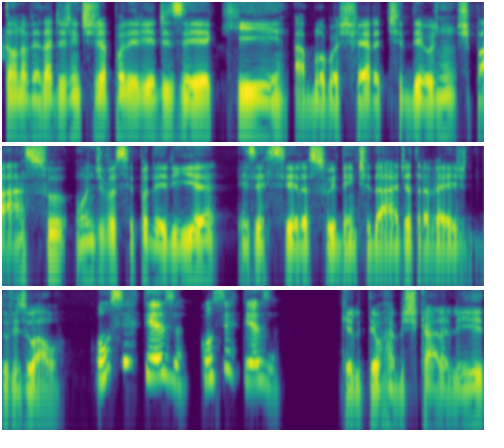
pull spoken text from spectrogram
Então, na verdade, a gente já poderia dizer que a blogosfera te deu um espaço onde você poderia exercer a sua identidade através do visual. Com certeza, com certeza. Aquele teu rabiscar ali,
